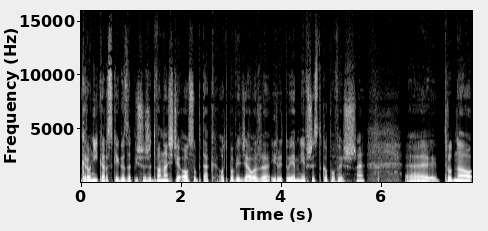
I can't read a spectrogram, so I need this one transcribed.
kronikarskiego zapiszę, że 12 osób tak odpowiedziało, że irytuje mnie wszystko powyższe. E, trudno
